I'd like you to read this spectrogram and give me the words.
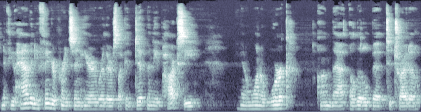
And if you have any fingerprints in here where there's like a dip in the epoxy, you're going to want to work on that a little bit to try to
